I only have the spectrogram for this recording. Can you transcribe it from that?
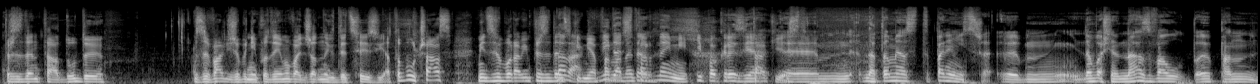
prezydenta Dudy wzywali, żeby nie podejmować żadnych decyzji. A to był czas między wyborami prezydenckimi a No tak, tę parlamentarnymi. Hipokryzję. Tak jest. Natomiast, panie ministrze, no właśnie nazwał e, pan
